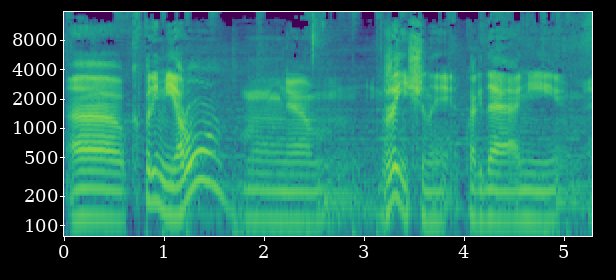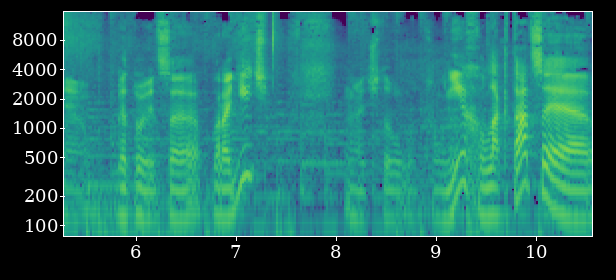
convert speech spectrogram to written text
Э, к примеру, э, женщины, когда они э, готовятся родить, значит, у них лактация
